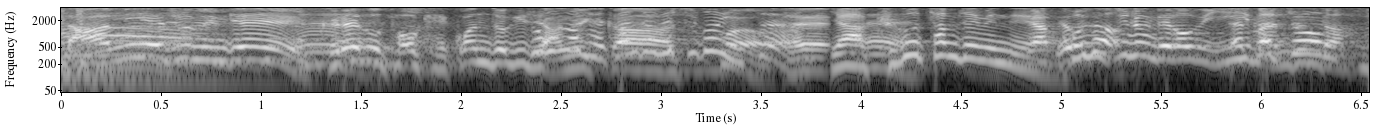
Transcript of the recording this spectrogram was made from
남이 해주는 게 그래도 더 객관적이지 조금 더 않을까 객관적일 수도 싶어요. 있어요. 네. 야 그거 참 재밌네요. 야 권수진은 내가 오늘 이 약간 좀 만든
